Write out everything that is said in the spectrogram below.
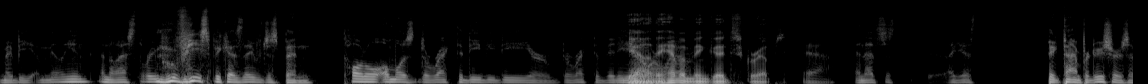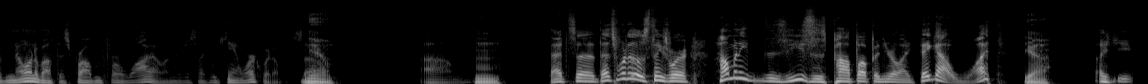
maybe a million in the last three movies because they've just been total almost direct to DVD or direct to video. Yeah, or they haven't been good scripts. Yeah. And that's just, I guess, big time producers have known about this problem for a while, and they're just like, we can't work with them. So, Yeah. um, Hmm. that's uh, that's one of those things where how many diseases pop up, and you're like, they got what? Yeah. Like you,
